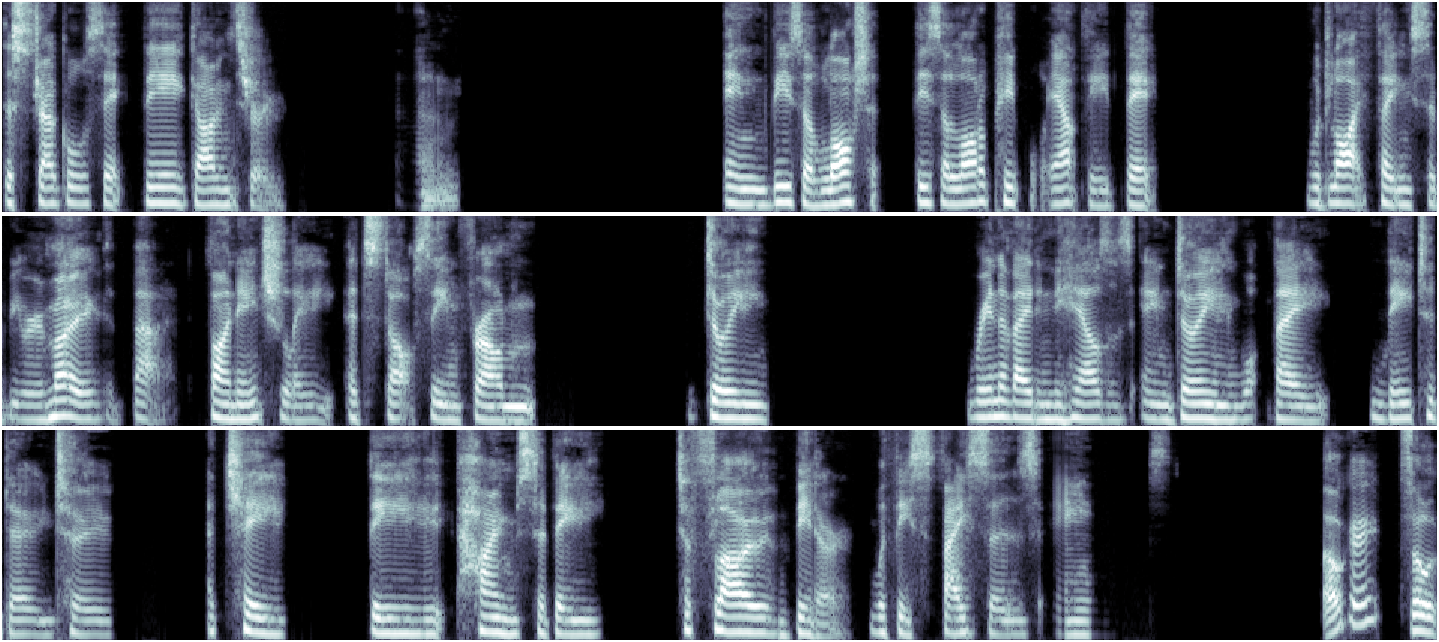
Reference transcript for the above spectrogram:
the struggles that they're going through. Um, and there's a lot, there's a lot of people out there that would like things to be removed, but financially it stops them from doing renovating the houses and doing what they need to do to achieve the homes to be to flow better with these spaces and Okay. So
